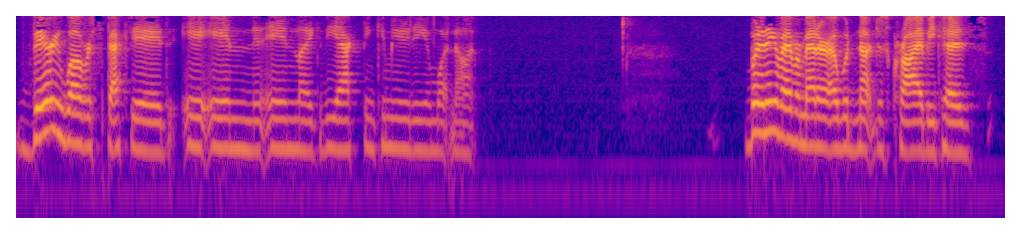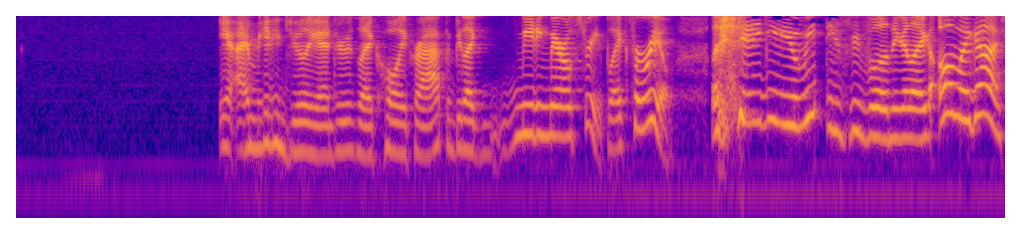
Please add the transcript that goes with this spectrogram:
very well respected in, in in like the acting community and whatnot. But I think if I ever met her, I would not just cry because yeah, I'm meeting Julie Andrews, like, holy crap. It'd be like meeting Meryl Streep, like, for real. Like, you meet these people and you're like, oh my gosh.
